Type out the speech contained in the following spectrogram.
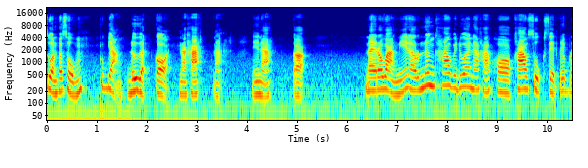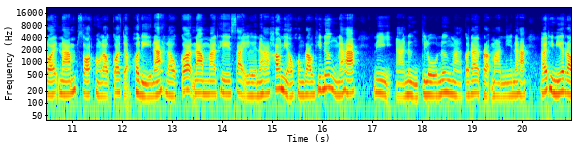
ส่วนผสมทุกอย่างเดือดก่อนนะคะนะ นี่นะ ก็ในระหว่างนี้เรานึ่งข้าวไปด้วยนะคะ พอข้าวสุกเสร็จเรียบร้อยน้ำซอสของเราก็จะพอดีนะ เราก็นำมาเทใส่เลยนะคะ ข้าวเหนียวของเราที่นึ่งนะคะ นี่อ่าหนึ่งกิโลนึ่งมาก็ได้ประมาณนี้นะคะ แล้วทีนี้เรา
